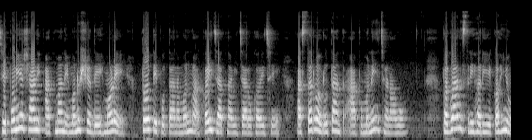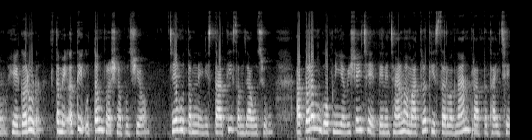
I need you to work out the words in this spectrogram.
જે પુણ્યશાળી આત્માને મનુષ્ય દેહ મળે તો તે પોતાના મનમાં કઈ જાતના વિચારો કરે છે? આ સર્વ વૃત્તાંત આપ મને જણાવો. ભગવાન શ્રી હરિએ કહ્યું, હે ગરુડ, તમે અતિ ઉત્તમ પ્રશ્ન પૂછ્યો, જે હું તમને વિસ્તારથી સમજાવું છું. આ પરમ ગોપનીય વિષય છે, તેને જાણવા માત્રથી સર્વજ્ઞાન પ્રાપ્ત થાય છે.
